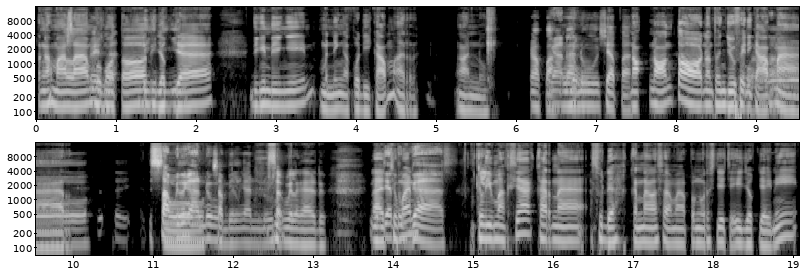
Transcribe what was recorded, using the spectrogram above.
tengah malam bu motor di. Jogja. Dingin-dingin, mending aku di kamar. Nganu. Apa? Nganu. Nganu, siapa? No- nonton, nonton Juve di kamar. Oh, Sambil Oh, nganu. sambil nganu. Sambil ngadu. Nah, cuman tugas. klimaksnya karena sudah kenal sama pengurus JCI Jogja ini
